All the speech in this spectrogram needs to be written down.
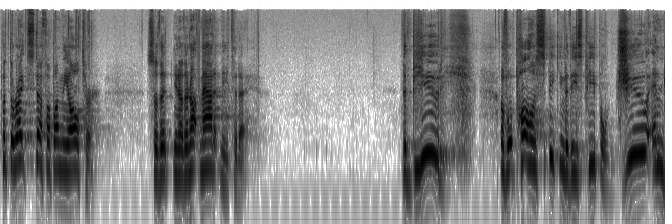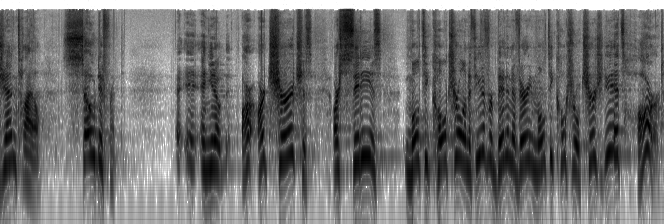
put the right stuff up on the altar so that you know they're not mad at me today. The beauty of what Paul is speaking to these people, Jew and Gentile, so different. And you know, our, our church is, our city is multicultural. And if you've ever been in a very multicultural church, dude, it's hard.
